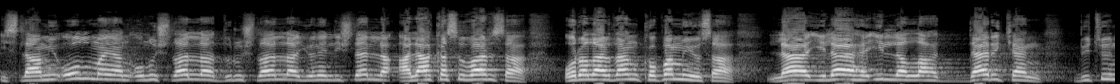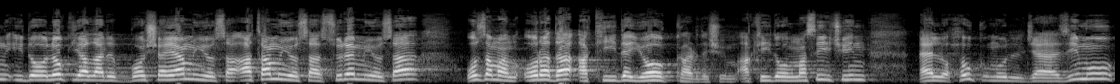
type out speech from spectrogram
İslami olmayan oluşlarla, duruşlarla, yönelişlerle alakası varsa, oralardan kopamıyorsa, La ilahe illallah derken bütün ideologyaları boşayamıyorsa, atamıyorsa, süremiyorsa o zaman orada akide yok kardeşim. Akide olması için el hukmul cazimu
